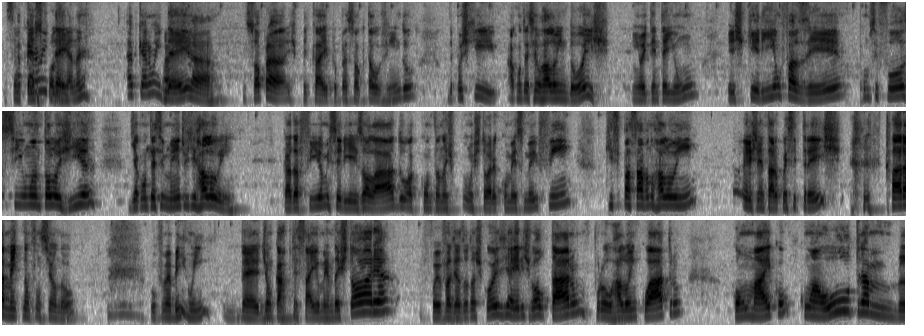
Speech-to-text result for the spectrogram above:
Isso é, é uma ideia, né? É porque era uma ideia, só para explicar aí pro pessoal que tá ouvindo, depois que aconteceu o Halloween 2, em 81, eles queriam fazer como se fosse uma antologia de acontecimentos de Halloween. Cada filme seria isolado, contando uma história começo, meio e fim, que se passava no Halloween. Eles tentaram com esse três, claramente não funcionou. O filme é bem ruim. É, John Carpenter saiu mesmo da história, foi fazer as outras coisas, e aí eles voltaram pro Halloween 4 com o Michael, com a outra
